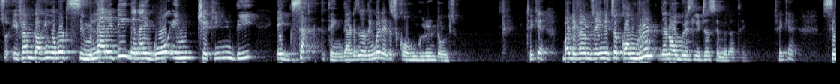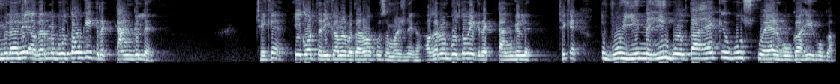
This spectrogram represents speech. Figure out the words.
so if I am talking about similarity then I go in checking the exact thing that is nothing but it is congruent also ठीक है? But if I am saying it's a congruent then obviously it's a similar thing ठीक है? सिमिलरली अगर मैं बोलता हूँ कि एक रेक्टेंगल है, ठीक है? एक और तरीका मैं बता रहा हूँ आपको समझने का। अगर मैं बोलता हूँ एक रेक्टेंगल है ठीक है? तो वो ये नहीं बोलता है कि वो स्क्वायर होगा ही होगा।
